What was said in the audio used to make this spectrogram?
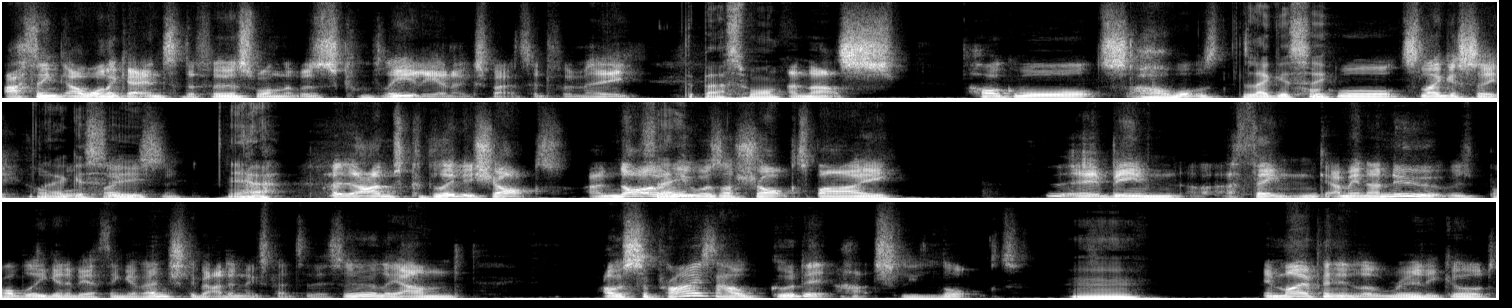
I think I want to get into the first one that was completely unexpected for me, The best one. and that's Hogwarts. Oh, what was Legacy. Hogwarts Legacy? Hogwarts Legacy. Legacy. Yeah. I, I'm completely shocked. And not Same. only was I shocked by it being a thing, I mean, I knew it was probably going to be a thing eventually, but I didn't expect it this early. And I was surprised how good it actually looked. Mm. In my opinion, it looked really good.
